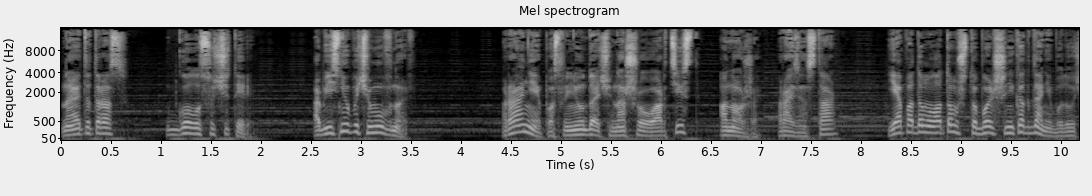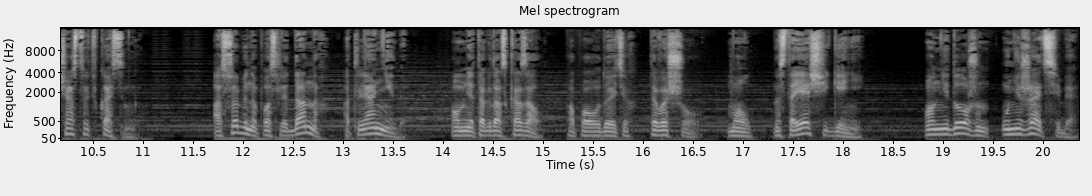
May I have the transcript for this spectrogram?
На этот раз к «Голосу 4». Объясню, почему вновь. Ранее, после неудачи на шоу «Артист», оно же «Rising Star», я подумал о том, что больше никогда не буду участвовать в кастингах. Особенно после данных от Леонида. Он мне тогда сказал по поводу этих ТВ-шоу, мол, настоящий гений. Он не должен унижать себя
